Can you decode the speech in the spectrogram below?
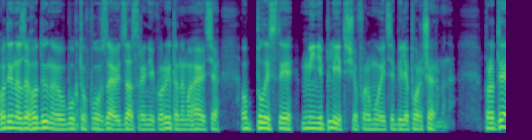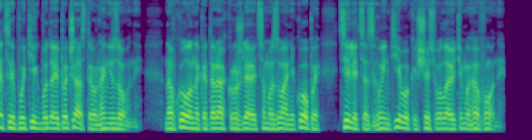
Година за годиною в бухту вповзають засрані кори та намагаються обплисти міні-пліт, що формується біля порт Шермана. Проте цей потік бодай почасти організований. Навколо на катерах кружляють самозвані копи, ціляться з гвинтівок і щось волають у мегафони.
